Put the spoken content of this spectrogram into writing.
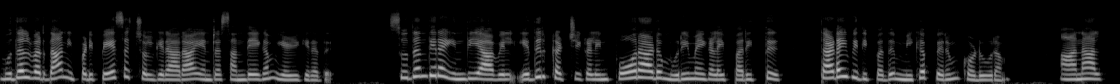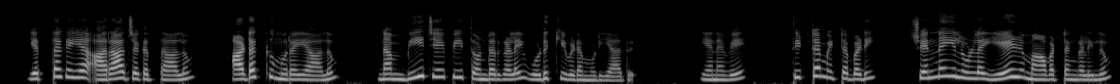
முதல்வர்தான் இப்படி பேசச் சொல்கிறாரா? என்ற சந்தேகம் எழுகிறது. சுதந்திர இந்தியாவில் எதிர்க்கட்சிகளின் போராடும் உரிமைகளை பறித்து தடை விதிப்பது மிக பெரும் கொடூரம். ஆனால் எத்தகைய அராஜகத்தாலும் அடக்குமுறையாலும் நம் பிஜேபி தொண்டர்களை ஒடுக்கிவிட முடியாது. எனவே திட்டமிட்டபடி சென்னையில் உள்ள ஏழு மாவட்டங்களிலும்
